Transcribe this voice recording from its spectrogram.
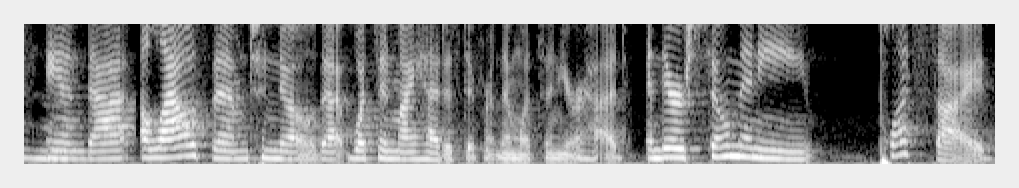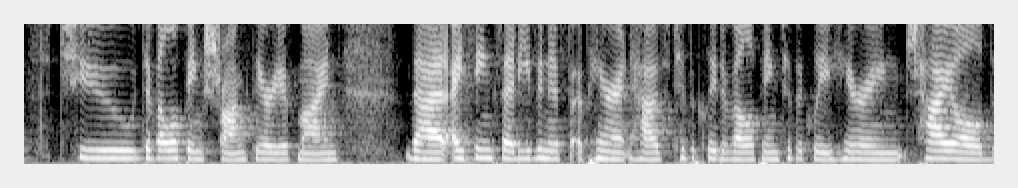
Mm-hmm. And that allows them to know that what's in my head is different than what's in your head. And there are so many plus sides to developing strong theory of mind that I think that even if a parent has typically developing, typically hearing child,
